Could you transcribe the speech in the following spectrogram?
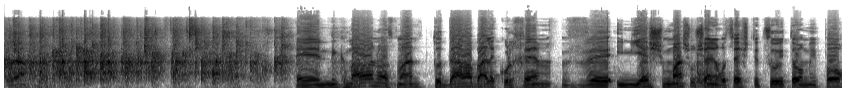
תודה. אה, נגמר לנו הזמן, תודה רבה לכולכם, ואם יש משהו שאני רוצה שתצאו איתו מפה,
